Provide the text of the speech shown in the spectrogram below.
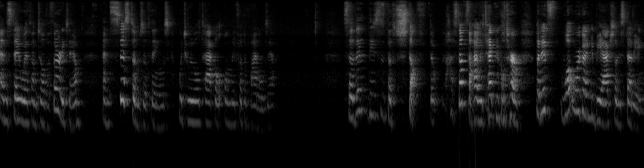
and stay with until the third exam. And systems of things, which we will tackle only for the final exam. So th this is the stuff. The, stuff's a highly technical term, but it's what we're going to be actually studying.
